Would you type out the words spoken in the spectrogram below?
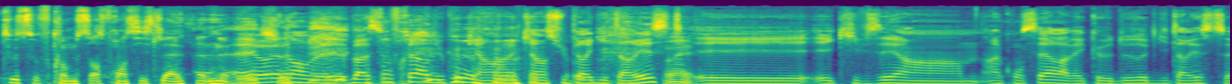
tout sauf comme sort Francis Lalanne. Et ouais, non, mais bah, son frère du coup, qui est un, qui est un super guitariste et, et qui faisait un, un, concert avec euh, deux autres guitaristes.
